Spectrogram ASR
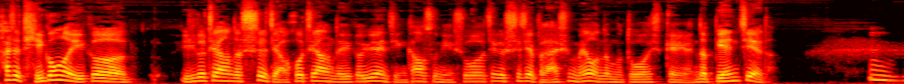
他是提供了一个一个这样的视角或这样的一个愿景，告诉你说，这个世界本来是没有那么多给人的边界的。嗯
